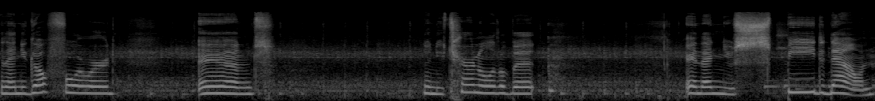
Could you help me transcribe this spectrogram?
And then you go forward. And then you turn a little bit. And then you speed down.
